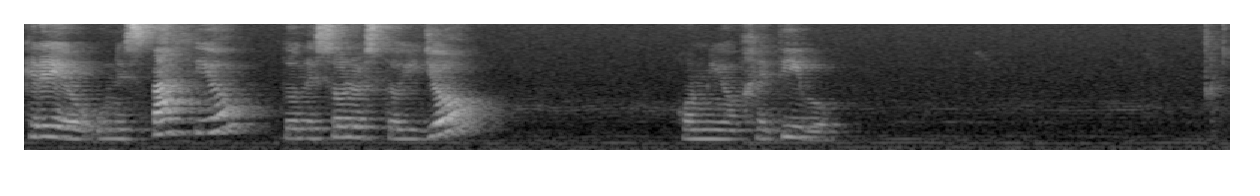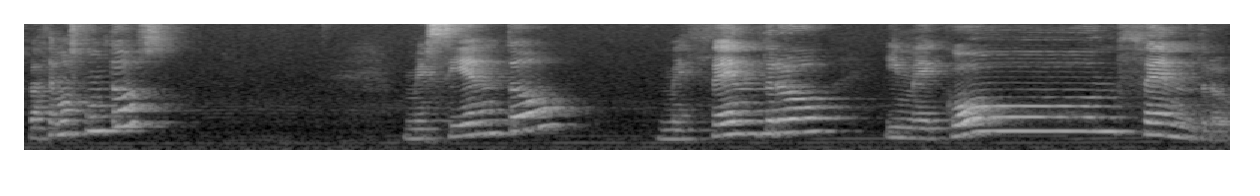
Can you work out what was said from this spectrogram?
creo un espacio donde solo estoy yo con mi objetivo. ¿Lo hacemos juntos? Me siento, me centro y me concentro.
